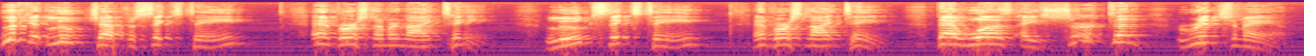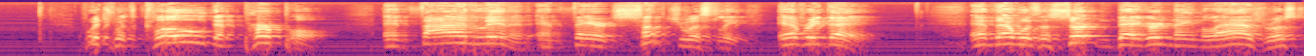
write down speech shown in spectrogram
Look at Luke chapter 16 and verse number 19. Luke 16 and verse 19. There was a certain rich man which was clothed in purple and fine linen and fared sumptuously every day. And there was a certain beggar named Lazarus,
